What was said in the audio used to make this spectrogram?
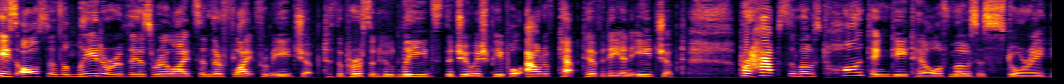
He's also the leader of the Israelites in their flight from Egypt, the person who leads the Jewish people out of captivity in Egypt. Perhaps the most haunting detail of Moses' story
